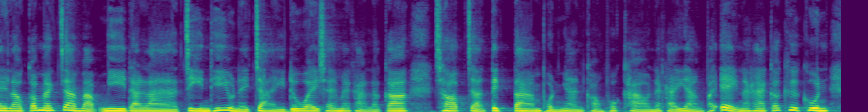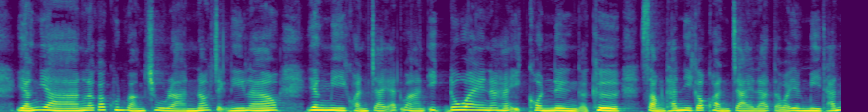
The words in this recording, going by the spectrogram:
ยเราก็มักจะแบบมีดาราจีนที่อยู่ในใจด้วยใช่ไหมคะแล้วก็ชอบจะติดตามผลงานของพวกเขานะคะ อย่างพระเอกนะคะก็คือคุณยางยางแล้วก็คุณหวังชูรานนอกจากนี้แล้ว ยังมีขวัญใจแอดวานอีกด้วยนะคะอีกคนหนึ่งก็คือสองท่านนี้ก็ขวัญใจแล้ว แต่ว่ายังมีท่าน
